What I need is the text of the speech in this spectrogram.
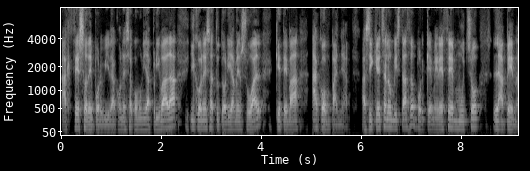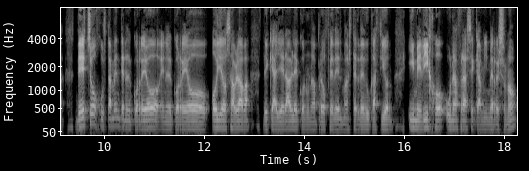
acceso de por vida con esa comunidad privada y con esa tutoría mensual que te va a acompañar. Así que échale un vistazo porque merece mucho la pena. De hecho, justamente en el correo, en el correo hoy os hablaba de que ayer hablé con una profe del máster de educación y me dijo una frase que a mí me resonó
